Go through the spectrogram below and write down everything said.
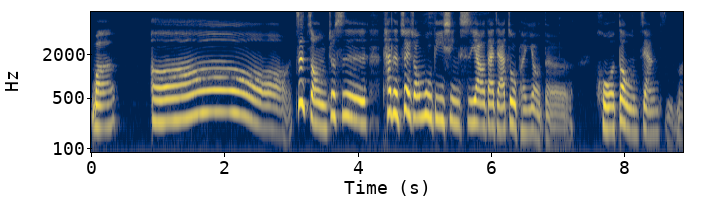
吗？哦，这种就是他的最终目的性是要大家做朋友的活动这样子吗？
